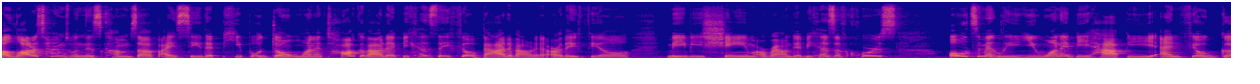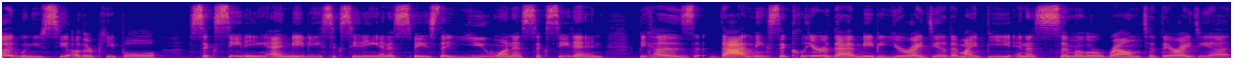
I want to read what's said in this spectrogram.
a lot of times when this comes up, I see that people don't want to talk about it because they feel bad about it or they feel maybe shame around it. Because, of course, ultimately, you want to be happy and feel good when you see other people succeeding and maybe succeeding in a space that you want to succeed in because that makes it clear that maybe your idea that might be in a similar realm to their idea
